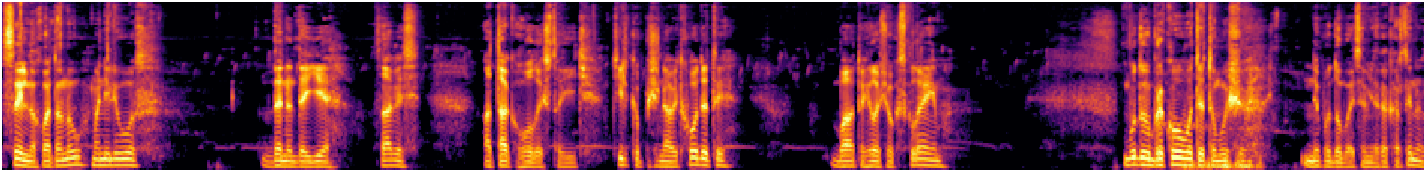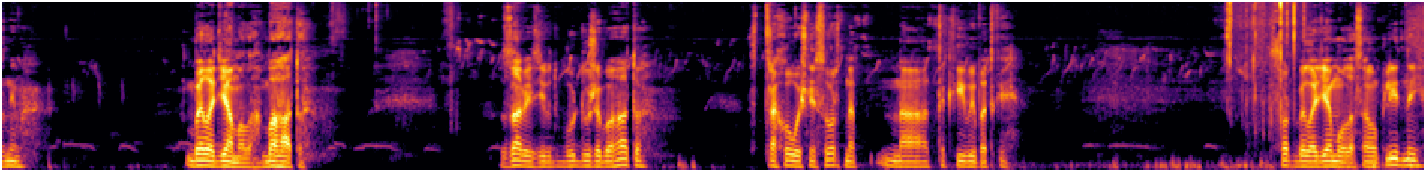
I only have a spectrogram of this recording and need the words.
Сильно хватанув маніліоз, де не де є завість, а так голий стоїть. Тільки починав відходити, багато гілочок склеїм. Буду обриковувати, тому що не подобається мені така картина з ним. Бела дямала, багато. Завязів бу- дуже багато. Страховочний сорт на, на такі випадки. Сорт Бела діамола самоплідний.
